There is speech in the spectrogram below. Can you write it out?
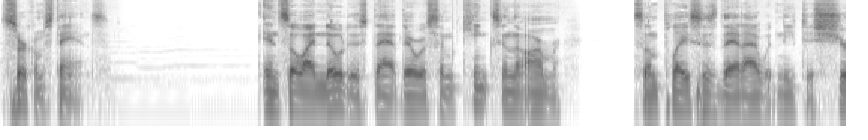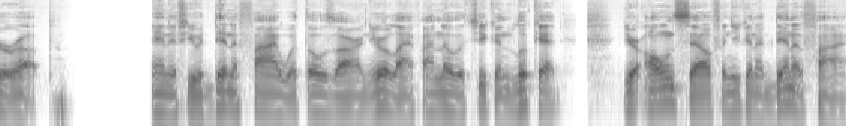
circumstance. And so I noticed that there were some kinks in the armor, some places that I would need to shore up. And if you identify what those are in your life, I know that you can look at your own self and you can identify,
